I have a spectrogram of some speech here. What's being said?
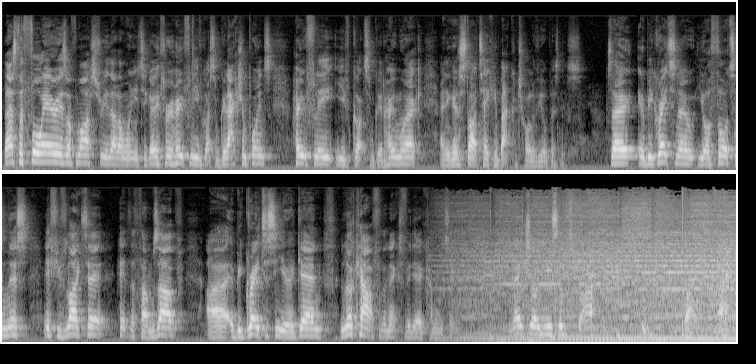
That's the four areas of mastery that I want you to go through. Hopefully you've got some good action points. Hopefully you've got some good homework and you're going to start taking back control of your business. So it would be great to know your thoughts on this. If you've liked it, hit the thumbs up. Uh, it'd be great to see you again. Look out for the next video coming soon. Make sure you subscribe. Bye.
